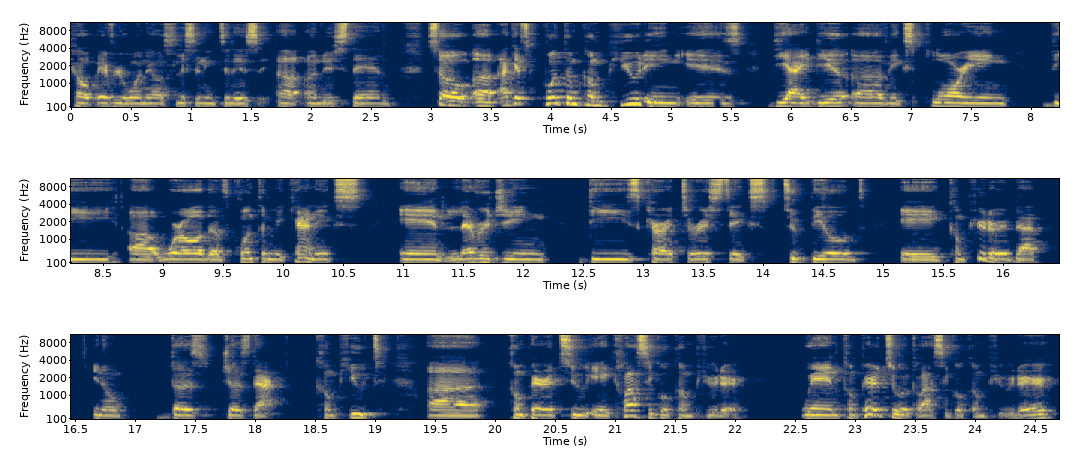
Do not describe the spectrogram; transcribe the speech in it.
help everyone else listening to this uh, understand. So, uh, I guess quantum computing is the idea of exploring the uh, world of quantum mechanics and leveraging these characteristics to build a computer that you know does just that compute uh, compared to a classical computer. When compared to a classical computer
